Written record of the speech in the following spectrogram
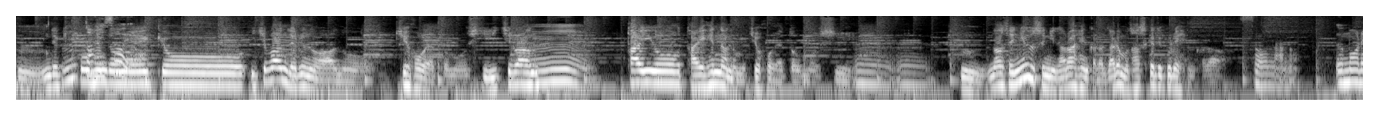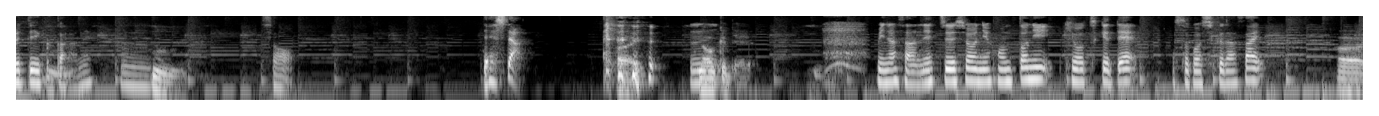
うんうん。で、気本候変動の影響、一番出るのは、あの、地方やと思うし、一番うん。対応大変なのも地方やと思うしう、んうん。うん。なんせニュースにならへんから誰も助けてくれへんから、そうなの。埋もれていくからね。うん。うん。そう。でした。はい。うんなわけで、皆さん熱中症に本当に気をつけてお過ごしください。は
